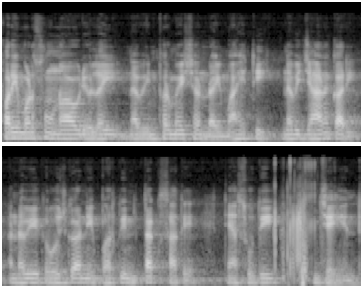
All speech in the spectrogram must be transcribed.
ફરી મળશું નવા વીડિયો લઈ, નવી ઇન્ફોર્મેશન નવી માહિતી, નવી જાણકારી અને નવી એક રોજગારની ભરતીની તક સાથે. ત્યાં સુધી જય હિન્દ.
